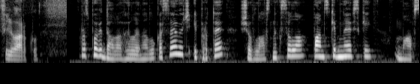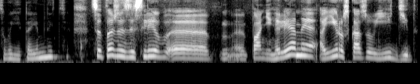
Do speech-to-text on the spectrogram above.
фільварку. Розповідала Гелена Лукасевич і про те, що власник села, пан Скібневський, мав свої таємниці. Це теж зі слів е, пані Гелени, а їй розказував її дід.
